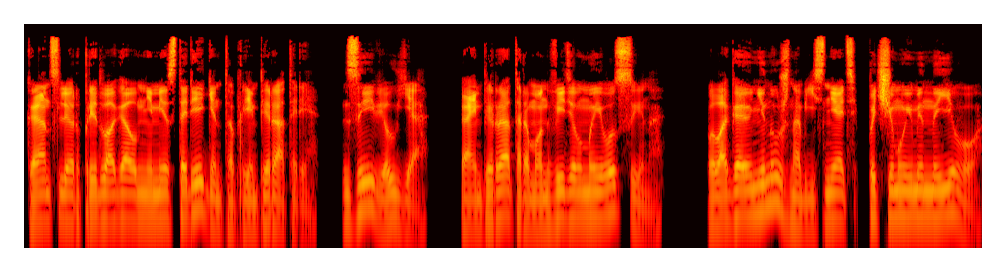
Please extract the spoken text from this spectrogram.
канцлер предлагал мне место регента при императоре», заявил я. А императором он видел моего сына. Полагаю, не нужно объяснять, почему именно его.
